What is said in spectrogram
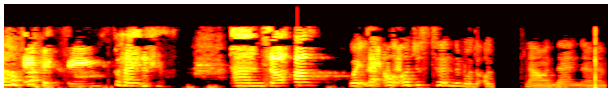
Oh, thanks. everything. Thanks. And so how wait, let. I'll, I'll just turn the board off now and then. Um,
